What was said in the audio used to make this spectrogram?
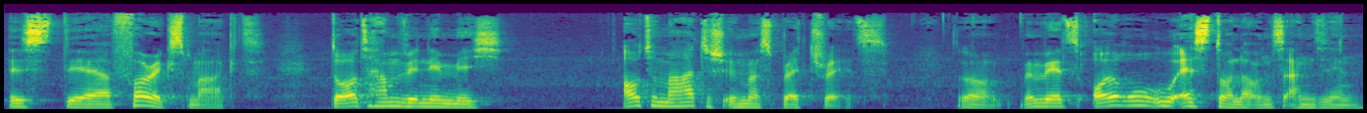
ist der Forex-Markt. Dort haben wir nämlich automatisch immer Spread Trades. So, wenn wir jetzt Euro, US-Dollar uns ansehen,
